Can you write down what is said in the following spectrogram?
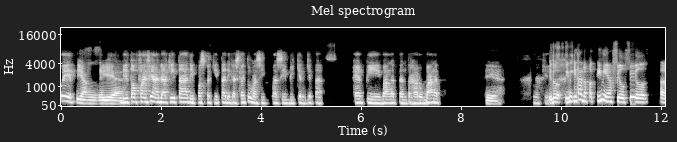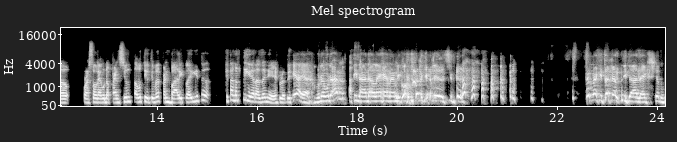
wait Yang iya. di top 5-nya ada kita, di post ke kita, dikasih tahu itu masih masih bikin kita happy banget dan terharu banget. Iya. Oke. Itu ini kita dapat ini ya feel feel uh, wrestler yang udah pensiun tahu tiba-tiba pengen balik lagi tuh kita ngerti ya rasanya ya berarti. Iya ya, mudah-mudahan tidak ada leher yang dikorbankan di situ. Karena kita kan tidak ada action,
